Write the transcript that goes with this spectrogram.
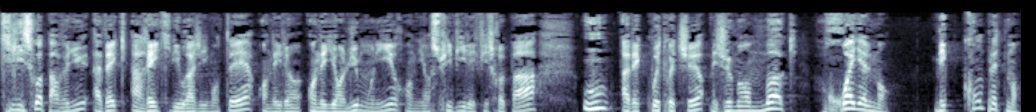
Qu'il y soit parvenu avec un rééquilibrage alimentaire, en ayant, lu mon livre, en ayant suivi les fiches repas, ou avec Weight Watcher, mais je m'en moque royalement. Mais complètement.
